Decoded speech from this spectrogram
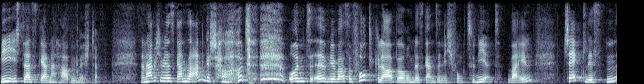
wie ich das gerne haben möchte. Dann habe ich mir das Ganze angeschaut und äh, mir war sofort klar, warum das Ganze nicht funktioniert. Weil Checklisten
